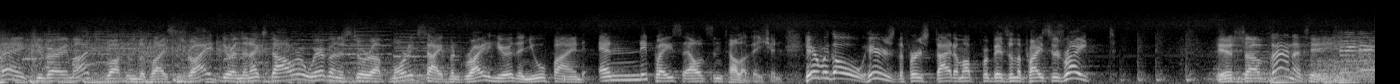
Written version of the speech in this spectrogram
Thank you very much. Welcome to The Price is Right. During the next hour, we're going to stir up more excitement right here than you'll find any place else in television. Here we go. Here's the first item up for bids on The Price is Right. It's a vanity.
